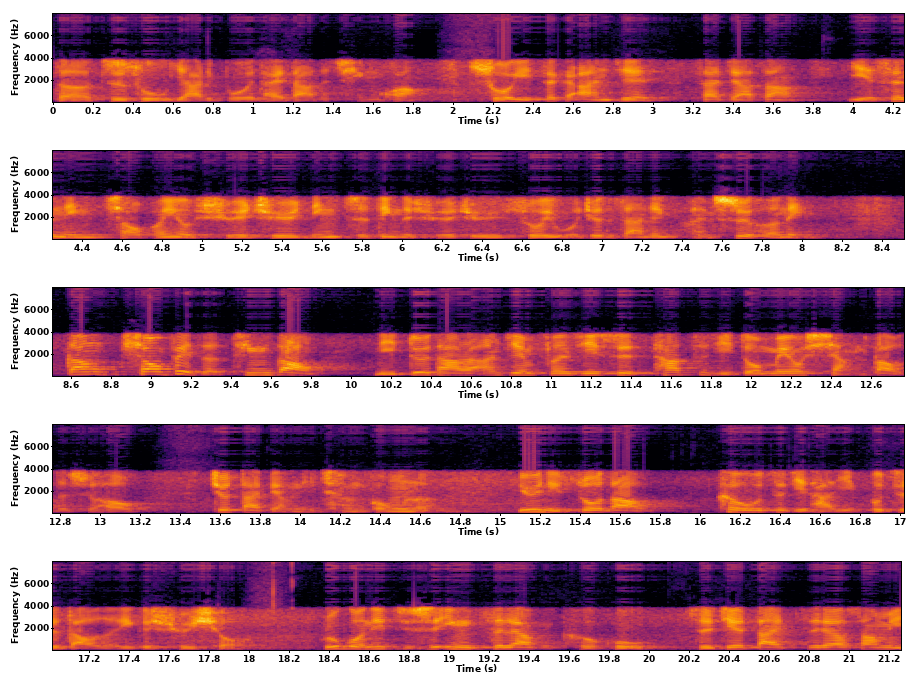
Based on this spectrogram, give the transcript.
的支出压力不会太大的情况。所以这个案件再加上也是您小朋友学区您指定的学区，所以我觉得这案件很适合您。当消费者听到你对他的案件分析是他自己都没有想到的时候，就代表你成功了，因为你做到。客户自己他也不知道的一个需求，如果你只是印资料给客户，直接带资料上面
